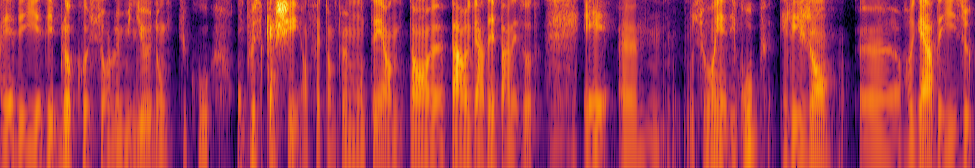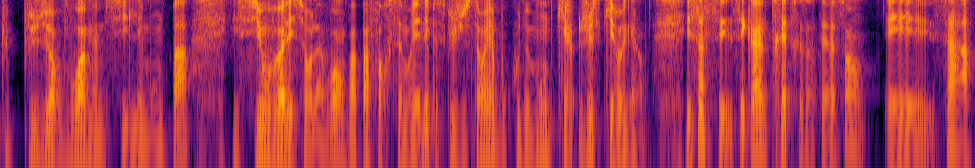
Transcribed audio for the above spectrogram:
Il y, a des blocs sur le milieu, donc du coup, on peut se cacher. En fait, on peut monter en étant euh, pas regardé par les autres. Et euh, souvent, il y a des groupes et les gens euh, regardent et ils occupent plusieurs voies, même s'ils les montent pas. Et si on veut aller sur la voie, on va pas forcément y aller parce que justement, il y a beaucoup de monde qui juste qui regarde. Et ça, c'est quand même très très intéressant. Et ça,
